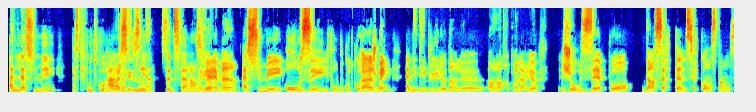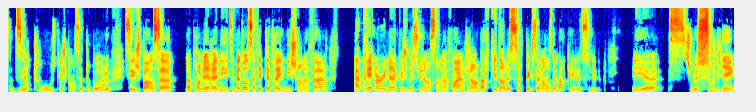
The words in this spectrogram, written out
à l'assumer, parce qu'il faut du courage à assumer hein, cette différence-là. Vraiment. Assumer, oser, il faut beaucoup de courage. Même à mes débuts là, dans le, en l'entrepreneuriat, j'osais pas, dans certaines circonstances, dire tout haut ce que je pensais tout bas. Là. Tu sais, je pense à la première année, tu sais, mettons, ça fait quatre ans et demi que je suis en affaires. Après un an que je me suis lancée en affaires, j'ai embarqué dans le cercle d'excellence de Martin Latulippe. Et euh, je me souviens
